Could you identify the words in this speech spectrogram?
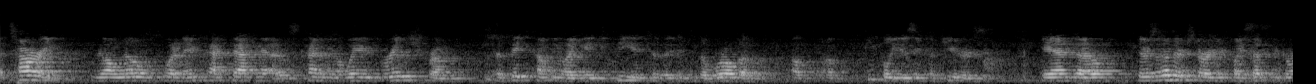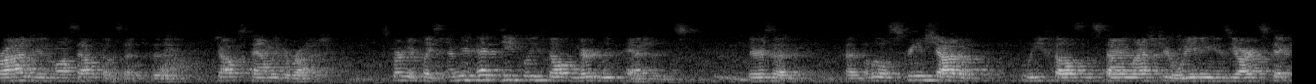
Atari, we all know what an impact that had. It was kind of in a way bridge from a big company like HP into the into the world of, of, of people using computers. And uh, there's another extraordinary place. That's the garage in Los Altos. That's the Jobs Family Garage. Extraordinary place. And they had deeply felt nerd nerdly passions. There's a, a, a little screenshot of Lee Felsenstein last year waving his yardstick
